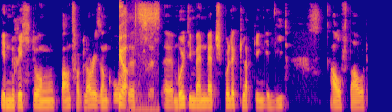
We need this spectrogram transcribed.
in Richtung Bound for Glory so ein großes ja. äh, Multiman-Match Bullet Club gegen Elite aufbaut.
